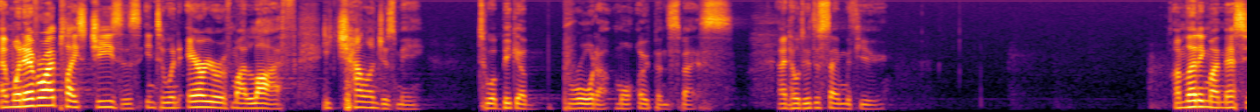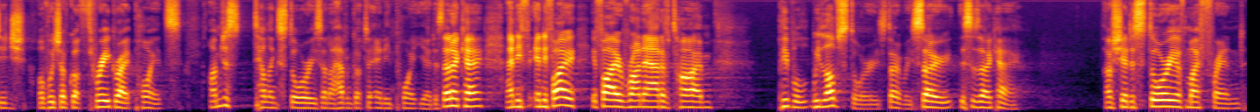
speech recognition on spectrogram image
And whenever I place Jesus into an area of my life, he challenges me to a bigger, broader, more open space. And He'll do the same with you. I'm letting my message, of which I've got three great points, I'm just telling stories and I haven't got to any point yet. Is that okay? And if, and if, I, if I run out of time, people, we love stories, don't we? So this is okay. I've shared a story of my friend,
